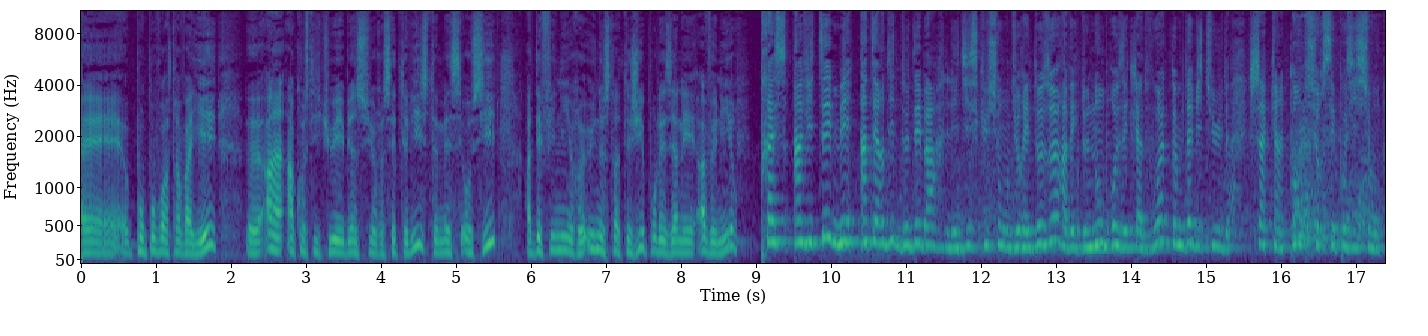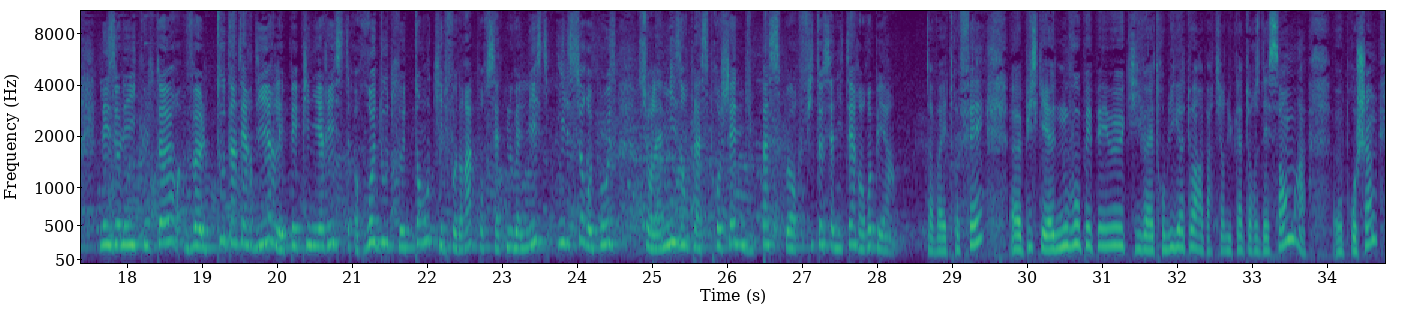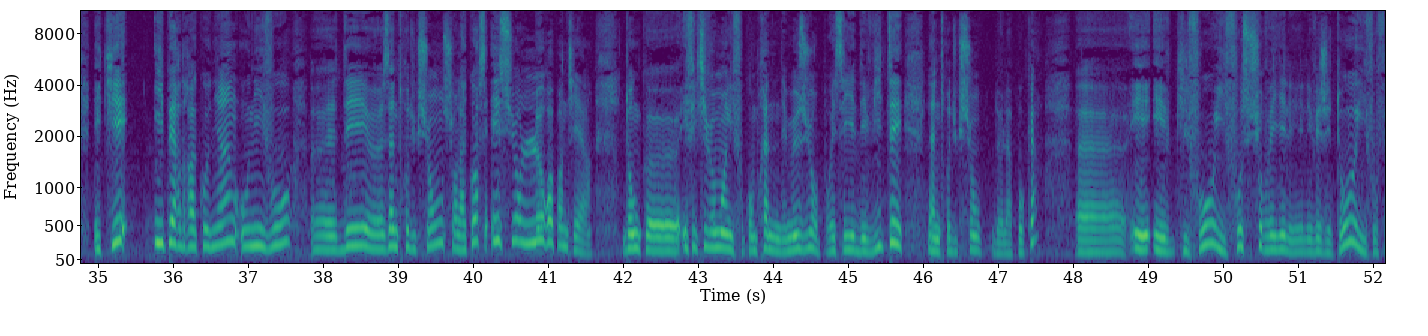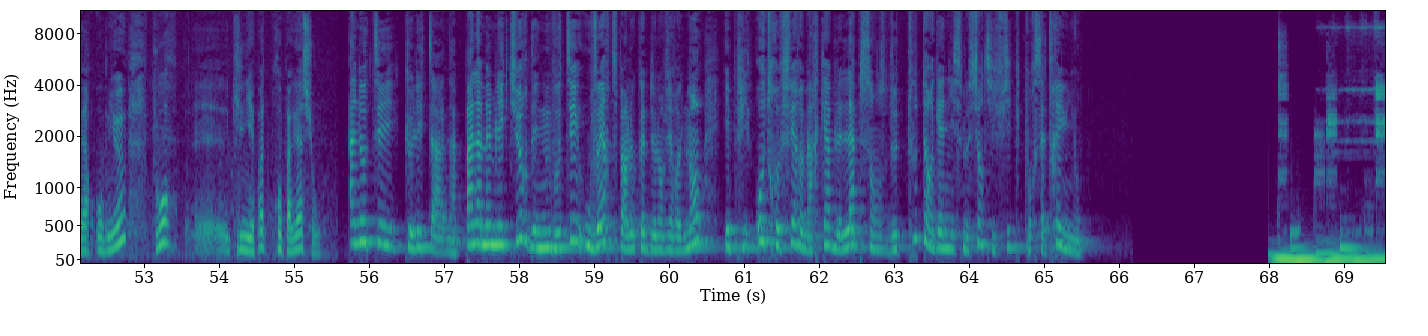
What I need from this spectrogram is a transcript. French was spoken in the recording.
pour pouvoir travailler euh, à, constituer bien sûr cette liste, mais aussi à définir une stratégie pour les années à venir. Presse invitée mais interdite de débat. Les discussions ont duré deux heures avec de nombreux éclats de voix comme d'habitude. Chacun campe sur ses positions. Les oléiculteurs veulent tout interdire. Les pépiniéristes redoutent le temps qu'il faudra pour cette nouvelle liste. Ils se reposent sur la mise en place prochaine du passeport phytosanitaire européen. Ça va être fait euh, puisqu'il y a un nouveau PPE qui va être obligatoire à partir du 14 décembre euh, prochain et qui est hyper draconien au niveau euh, des euh, introductions sur la Corse et sur l'Europe entière. Donc euh, effectivement, il faut qu'on prenne des mesures pour essayer d'éviter l'introduction de la POCA et, qu'il faut, il faut surveiller les, les, végétaux, il faut faire au mieux pour qu'il n'y ait pas de propagation. À noter que l'État n'a pas la même lecture des nouveautés ouvertes par le Code de l'environnement. Et puis, autre fait remarquable, l'absence de tout organisme scientifique pour cette réunion. Thank you.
